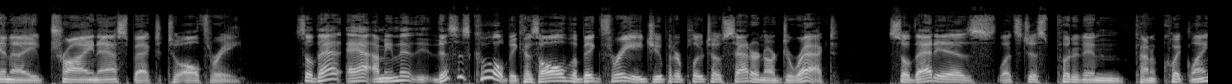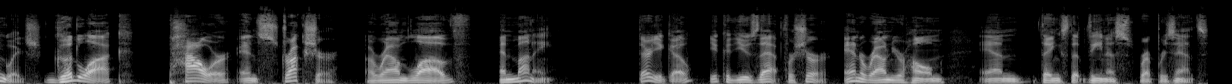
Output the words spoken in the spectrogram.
in a trine aspect to all three. So that, I mean, this is cool because all the big three, Jupiter, Pluto, Saturn, are direct. So that is, let's just put it in kind of quick language good luck, power, and structure around love and money. There you go. You could use that for sure. And around your home and things that Venus represents.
